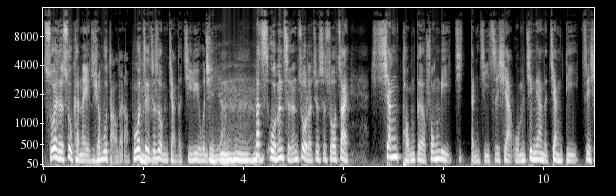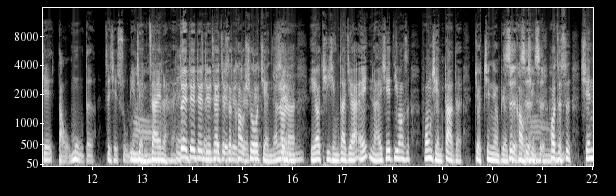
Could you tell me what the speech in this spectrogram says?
所有的树可能也是全部倒的了。不过这个就是我们讲的几率问题啊。嗯嗯，那我们只能做的就是说在。相同的风力等级之下，我们尽量的降低这些倒木的这些数量，减灾了。对。对对对，灾就是靠修剪的。然呢，也要提醒大家，哎，哪一些地方是风险大的，就尽量不要去靠近，或者是先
